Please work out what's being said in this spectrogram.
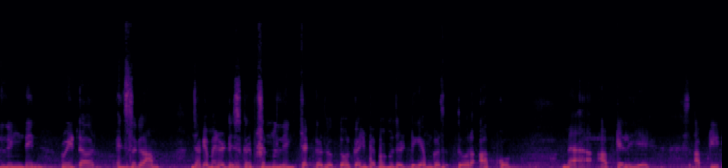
LinkedIn, Twitter Instagram जाके मेरे डिस्क्रिप्शन में लिंक चेक कर सकते हो और कहीं पे भी मुझे डीएम कर सकते हो और आपको मैं आपके लिए आपकी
